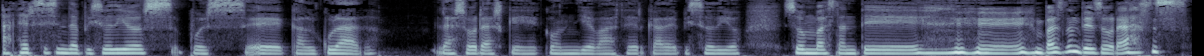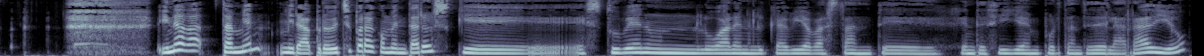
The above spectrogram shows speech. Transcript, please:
hacer 60 episodios, pues eh, calculad las horas que conlleva hacer cada episodio. Son bastante, bastantes horas. Y nada, también, mira, aprovecho para comentaros que estuve en un lugar en el que había bastante gentecilla importante de la radio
